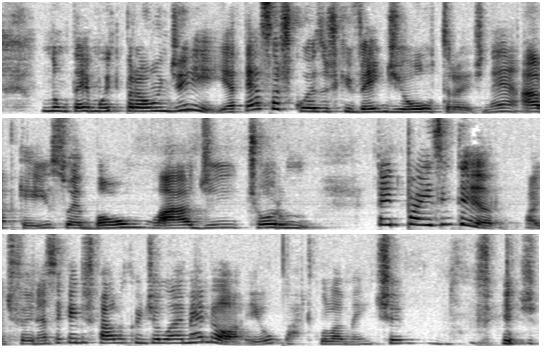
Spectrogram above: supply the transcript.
não tem muito para onde ir. E até essas coisas que vêm de outras, né? Ah, porque isso é bom lá de Chorum. Tem do país inteiro. A diferença é que eles falam que o de lá é melhor. Eu, particularmente, não vejo.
